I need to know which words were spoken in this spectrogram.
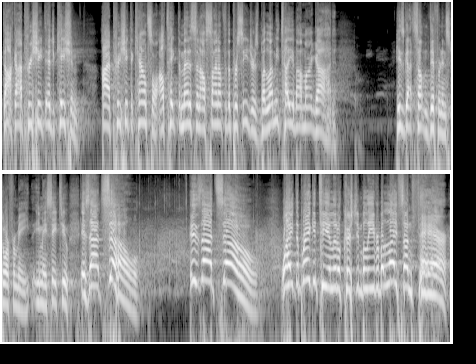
doc, I appreciate the education. I appreciate the counsel. I'll take the medicine. I'll sign up for the procedures. But let me tell you about my God. He's got something different in store for me. He may say too, is that so? Is that so? Well, I hate to break it to you, little Christian believer, but life's unfair.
